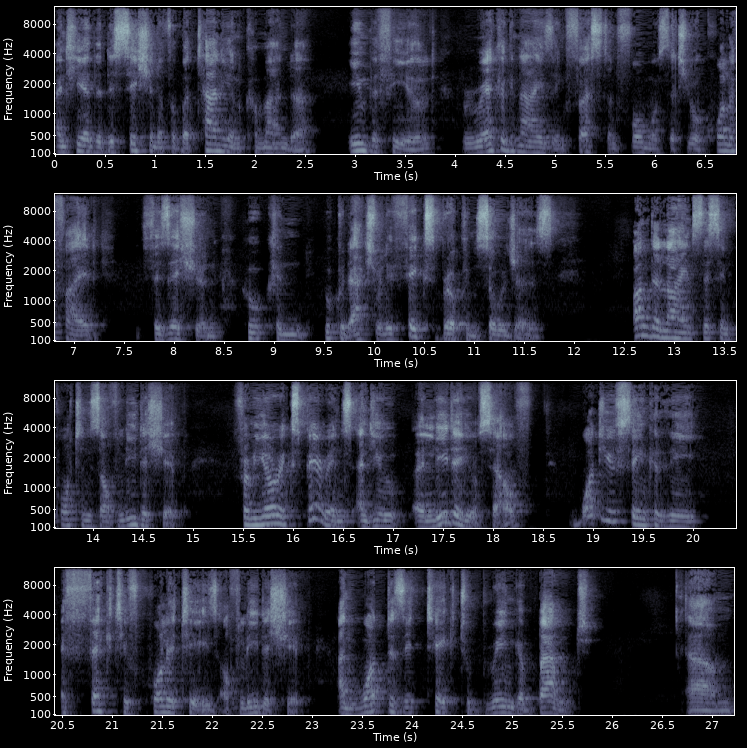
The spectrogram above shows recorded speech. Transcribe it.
And here the decision of a battalion commander in the field, recognizing first and foremost that you're a qualified physician who can who could actually fix broken soldiers underlines this importance of leadership. From your experience and you a leader yourself what do you think are the effective qualities of leadership? And what does it take to bring about um,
